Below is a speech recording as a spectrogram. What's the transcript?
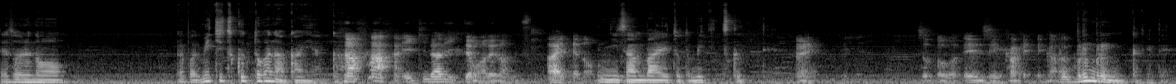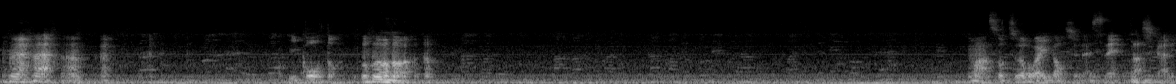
でそれのやっぱ道作っとかなあかんやんか。いきなり言ってもあれなんですあえての、23倍ちょっと道作って。はい、ちょっとエンジンかけてから。ブルンブルンかけて。行こうと。まあそっちの方がいいかもしれないですね。確かに。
